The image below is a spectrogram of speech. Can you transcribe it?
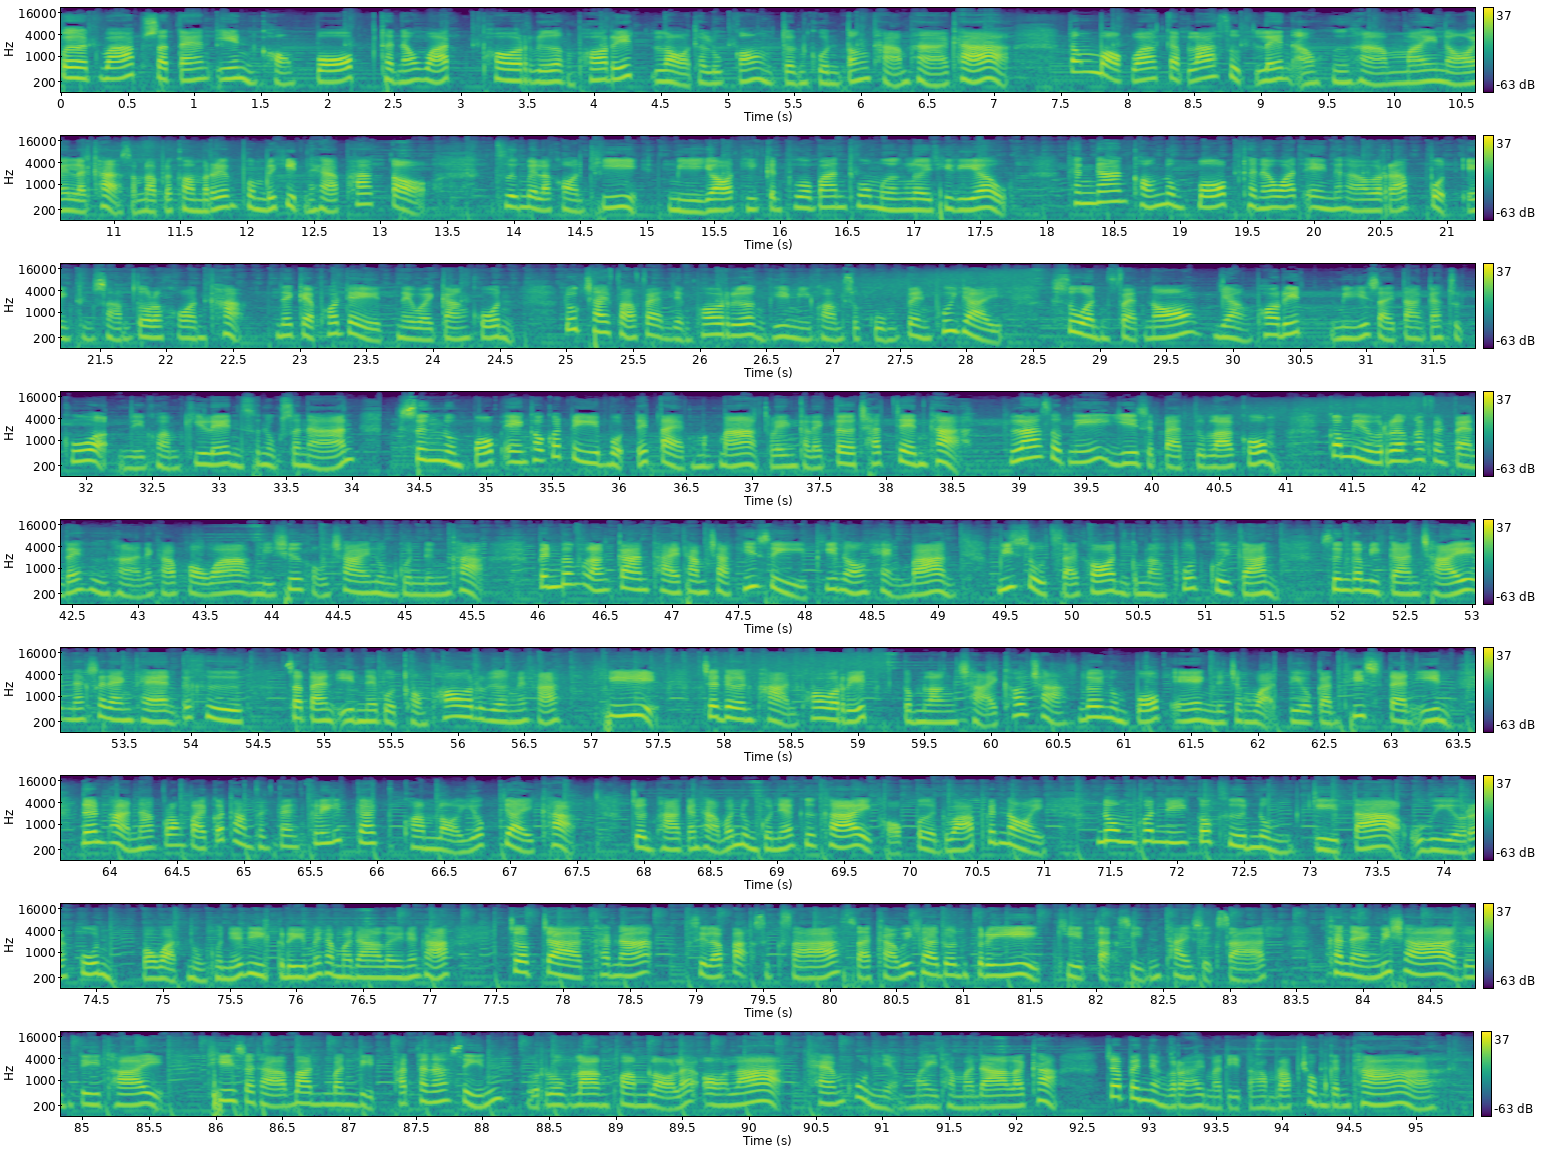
เปิดวาร์ปสแตนด์อินของโป๊บธนวัฒน์พอเรืองพอริศหล่อทะลุกล้องจนคุณต้องถามหาค่ะ ต้องบอกว่ากับล่าสุดเล่นเอาฮือหาไม่น้อยและค่ะสำหรับละครเรื่องพรมลิขิตนะคะ ภาคต่อ ซึ่งเป็นละครที่มียอดฮิตกันทั่วบ้านทั่วเมืองเลยทีเดียว ทางด้านของหนุ่มโป๊บธนวัฒน์เองนะคะ รับบทเองถึง 3 ตัวละครค่ะ ได้แก่พ่อเดชในวัยกลางคน ลูกชายฝาแฝดอย่างพ่อเรื่องที่มีความสุขุมเป็นผู้ใหญ่ ส่วนแฝดน้องอย่างพ่อฤทธิ์มีนิสัยต่างกันสุดขั้วมีความขี้เล่นสนุกสนาน ซึ่งหนุ่มโป๊บเองเขาก็ตีบทได้แตกมากๆ เล่นคาแรคเตอร์ชัดเจนค่ะ ล่าสุดนี้ 28 ตุลาคม ก็มีเรื่องให้แฟนๆ ได้ฮือหานะคะ เพราะว่ามีชื่อของชายหนุ่มคนนึงค่ะ เป็นเบื้องหลังการถ่ายทำฉากที่ 4 พี่น้องแห่งบ้าน วิสูตรสายคอนกำลังพูดคุยกัน ซึ่งก็มีการใช้นักแสดงแทนก็คือสแตนด์อินในบทของพ่อเรืองนะคะ ที่จะเดินผ่านพ่อวริศกำลังฉายเข้าฉากโดยหนุ่มโป๊บเองในจังหวะเดียวกันที่สแตนด์อิน เดินผ่านหน้ากล้องไปก็ทำแฟนๆกรี๊ดกราดกับความหล่อยกใหญ่ค่ะ จนพากันถามว่าหนุ่มคนนี้คือใคร ขอเปิดวาร์ปกันหน่อย หนุ่มคนนี้ก็คือหนุ่มกีตาร์วีรกุล ประวัติหนุ่มคนนี้ดีกรีไม่ธรรมดาเลยนะคะ จบจากคณะศิลปะศึกษา สาขาวิชาดนตรี ขีตศิลป์ไทยศึกษา แขนงวิชาดนตรีไทย ที่สถาบันบัณฑิตพัฒนศิลป์ รูปร่างความหล่อและออร่า แถมหุ่นเนี่ยไม่ธรรมดาแล้วค่ะ จะเป็นอย่างไรมาติดตามรับชมกันค่ะ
